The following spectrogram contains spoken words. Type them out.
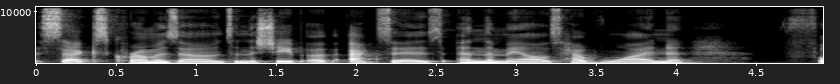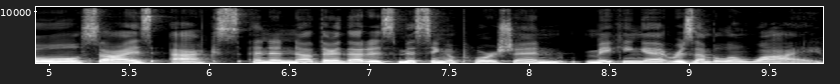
sex chromosomes in the shape of X's and the males have one full size X and another that is missing a portion, making it resemble a Y.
